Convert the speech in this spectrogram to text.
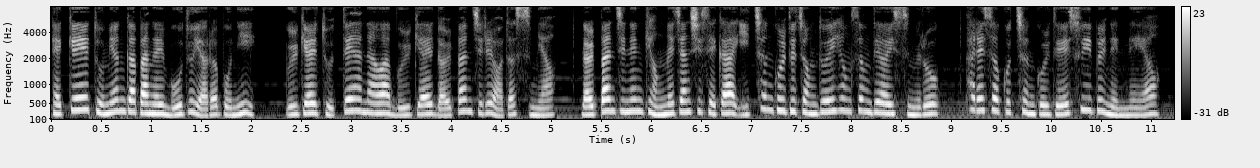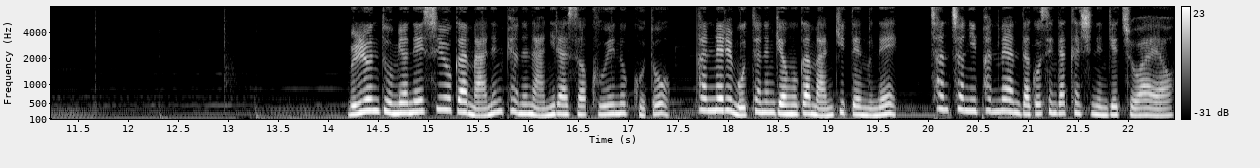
(100개의) 도면 가방을 모두 열어보니 물결 돛대 하나와 물결 널빤지를 얻었으며 널빤지는 경매장 시세가 2,000골드 정도에 형성되어 있으므로 8에서 9,000골드의 수입을 냈네요. 물론 도면의 수요가 많은 편은 아니라서 구해놓고도 판매를 못하는 경우가 많기 때문에 천천히 판매한다고 생각하시는 게 좋아요.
